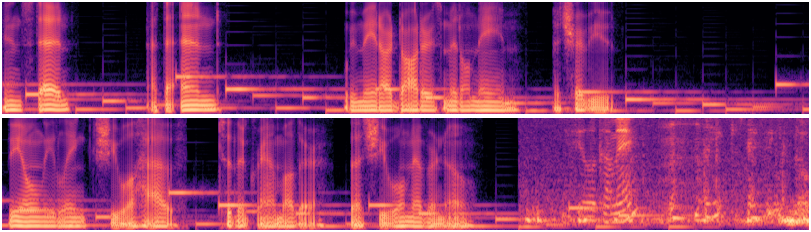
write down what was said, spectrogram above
Instead, at the end, we made our daughter's middle name a tribute. The only link she will have to the grandmother that she will never know. You feel it coming? I think so,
